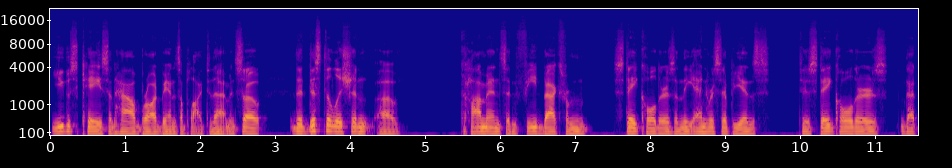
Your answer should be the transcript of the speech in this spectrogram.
use case and how broadband is applied to them. And so the distillation of comments and feedbacks from stakeholders and the end recipients to stakeholders that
